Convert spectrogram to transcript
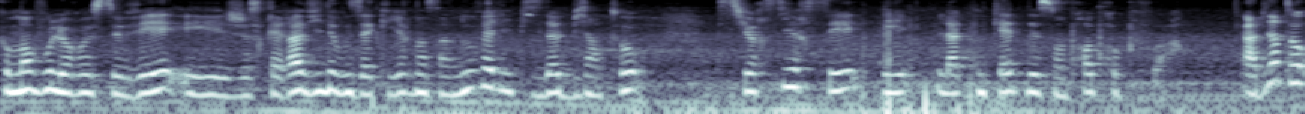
comment vous le recevez et je serai ravie de vous accueillir dans un nouvel épisode bientôt sur Circe et la conquête de son propre pouvoir. À bientôt!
